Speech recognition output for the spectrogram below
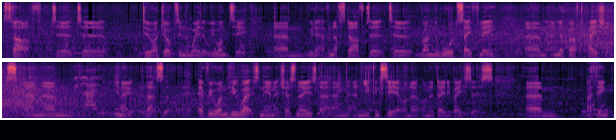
staff to, to do our jobs in the way that we want to. Um, we don't have enough staff to, to run the ward safely um, and look after patients and um, you know that's everyone who works in the NHS knows that and, and you can see it on a, on a daily basis. Um, I think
